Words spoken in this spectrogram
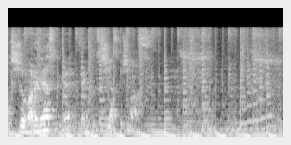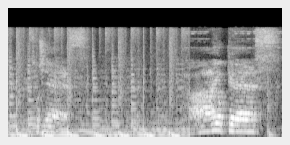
腰を丸めやすくね前屈しやすくします。少しですはい OK です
